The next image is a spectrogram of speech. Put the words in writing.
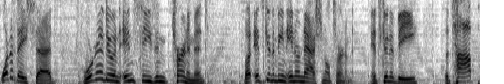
what if they said, we're going to do an in season tournament, but it's going to be an international tournament? It's going to be the top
